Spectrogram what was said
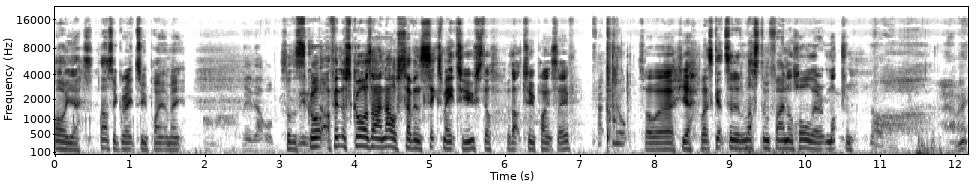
Oh yes, that's a great two pointer, mate. That one. So the score. I think the scores are now seven six, mate, to you still with that two point save. Catching up. So uh, yeah, let's get to the last and final hole here at Mottram. Yeah, mate.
